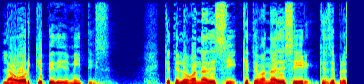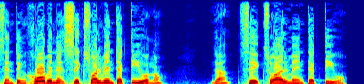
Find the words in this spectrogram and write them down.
la orquipedimitis, que te lo van a decir, que te van a decir que se presenten jóvenes sexualmente activos, ¿no? ¿Ya? Sexualmente activo.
